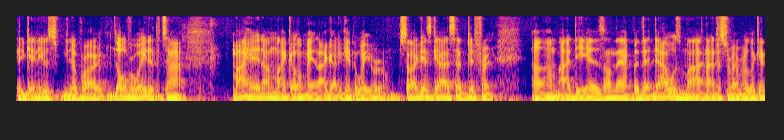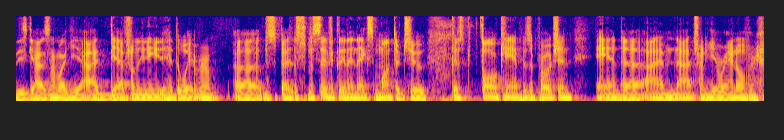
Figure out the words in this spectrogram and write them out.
again, he was you know probably overweight at the time. My head, I'm like, oh man, I got to get in the weight room. So I guess guys have different um, ideas on that. But that, that was mine. I just remember looking at these guys. I'm like, yeah, I definitely need to hit the weight room, uh, spe- specifically in the next month or two, because fall camp is approaching, and uh, I am not trying to get ran over.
